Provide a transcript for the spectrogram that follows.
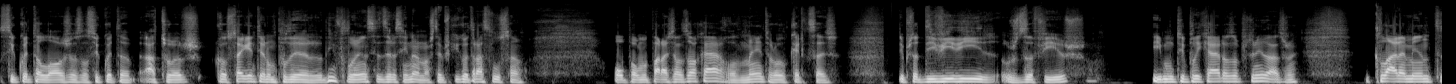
50 lojas ou 50 atores conseguem ter um poder de influência e dizer assim: não, nós temos que encontrar a solução. Ou para uma paragem de autocarro, ou de metro, ou o que quer que seja. E portanto, dividir os desafios e multiplicar as oportunidades. Não é? Claramente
